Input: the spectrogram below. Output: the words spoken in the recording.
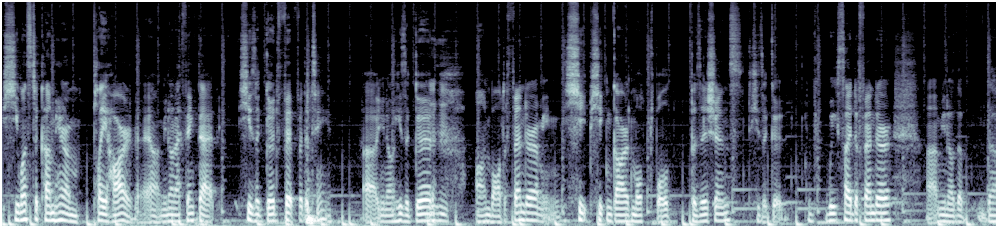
he wants to come here and play hard. Um, you know, and I think that he's a good fit for the team. Uh, you know, he's a good Mm-hmm. on-ball defender. I mean, he he can guard multiple positions. He's a good weak side defender. Um, you know, the the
